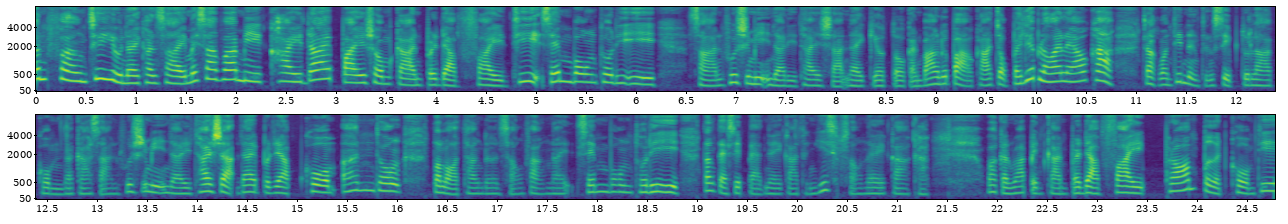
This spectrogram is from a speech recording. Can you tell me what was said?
ท่านผู้ฟังที่อยู่ในคันไซไม่ทราบว่ามีใครได้ไปชมการประดับไฟที่เซมบงโทดีศาลฟุชิมิอินาริไทชะในเกียวโตกันบ้างหรือเปล่าคะจบไปเรียบร้อยแล้วค่ะ จากวันที่1ถึง10 ตุลาคมนะคะศาลฟุชิมิอินาริไทชะได้ประดับโคมอันดง ตลอดทางเดินสองฝั่งในเซมบงโทดีตั้งแต่ 18นาฬิกาถึง 22นาฬิกาค่ะ ว่ากันว่าเป็นการประดับไฟพร้อมเปิดโคมที่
